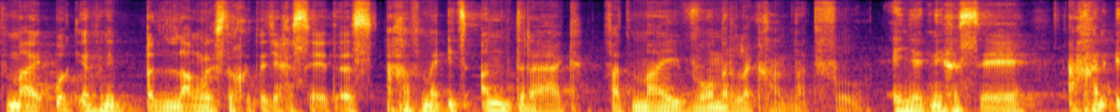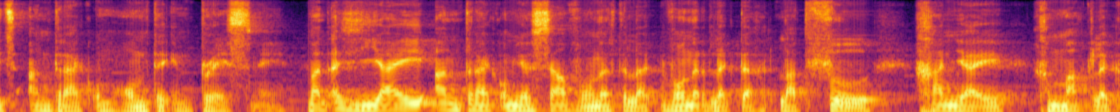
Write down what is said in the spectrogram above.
vir my ook een van die belangrikste goed wat jy gesê het is ek gaan vir my iets aantrek wat my wonderlik gaan laat voel. En jy het nie gesê ek gaan iets aantrek om hom te impress nie. Want as jy aantrek om jouself wonderlik wonderlik te laat voel, gaan jy gemaklik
